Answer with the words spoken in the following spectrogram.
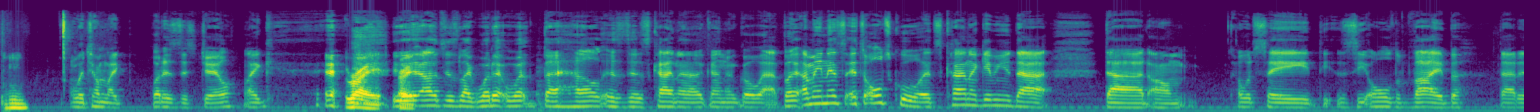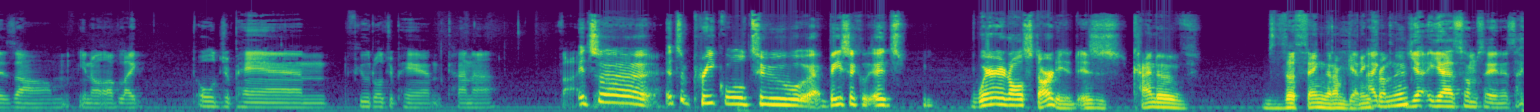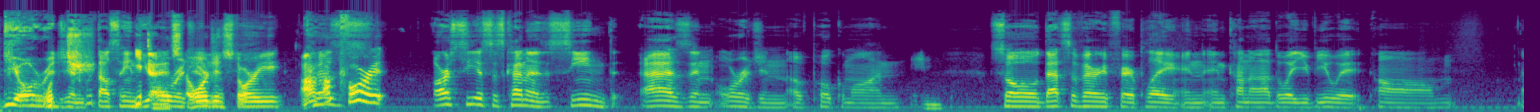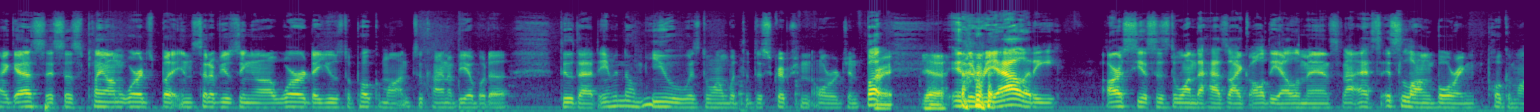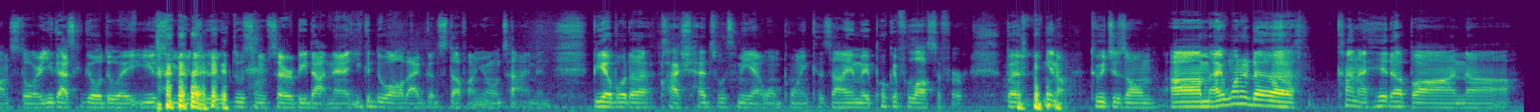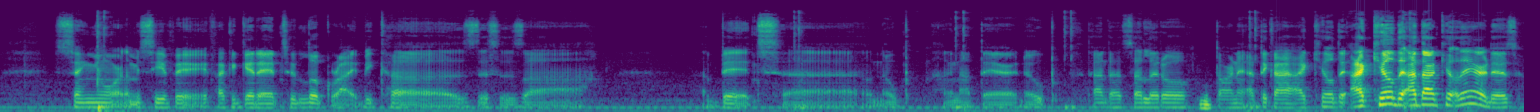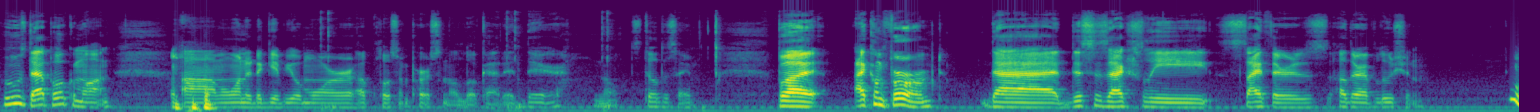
Mhm. which I'm like, what is this jail? Like, Right, right. I was just like, what? What the hell is this kind of gonna go at? But I mean, it's it's old school. It's kind of giving you that that um, I would say the, the old vibe that is um, you know, of like old Japan, feudal Japan kind of vibe. It's a it's a prequel to uh, basically it's where it all started is kind of the thing that I'm getting I- from this. Yeah, yeah, that's what I'm saying. It's like the origin Which- without saying Yeah, the it's origin. the origin story. I'm, I'm for it. Arceus is kind of seen as an origin of Pokemon. Mm. So that's a very fair play and, and kind of the way you view it. Um, I guess it's just play on words, but instead of using a word, they used a Pokemon to kind of be able to do that. Even though Mew is the one with the description origin, but right. Yeah. in the reality, Arceus is the one that has like all the elements. And it's, it's a long, boring Pokemon story. You guys could go do it. Use some YouTube, do some Serebii.net. You could do all that good stuff on your own time and be able to clash heads with me at one point because I am a Poke philosopher. But you know, to each his own. Um, I wanted to kind of hit up on. Uh, Senor, let me see if it, if I could get it to look right because this is uh, a bit uh, nope not there nope. That, that's a little darn it I think I, I killed it I killed it I thought I killed there it is. Who's that Pokemon? Um, I wanted to give you a more up close and personal look at it there. No still the same. But I confirmed that this is actually Scyther's other evolution Hmm.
